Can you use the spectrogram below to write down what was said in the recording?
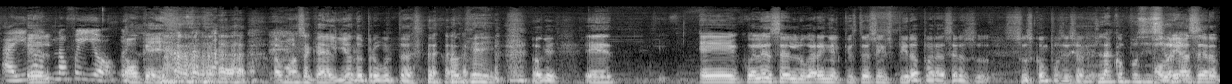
Ahí no, El- no fui yo. Ok. Vamos a sacar el guion de preguntas. Ok. ok. Eh, eh, ¿Cuál es el lugar en el que usted se inspira para hacer su- sus composiciones? Las composiciones... Podría ser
